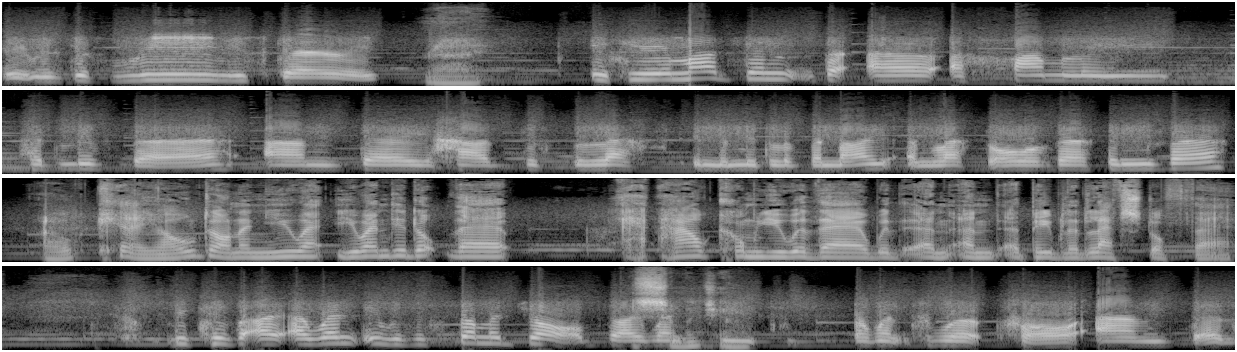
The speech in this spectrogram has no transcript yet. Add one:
It was just really scary. right. If you imagine that uh, a family had lived there and they had just left in the middle of the night and left all of their things there. Okay, hold on. And you you ended up there. How come you were there with and, and uh, people had left stuff there? because I, I went. It was a summer job that I Summer went to. I went to work for, and uh,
